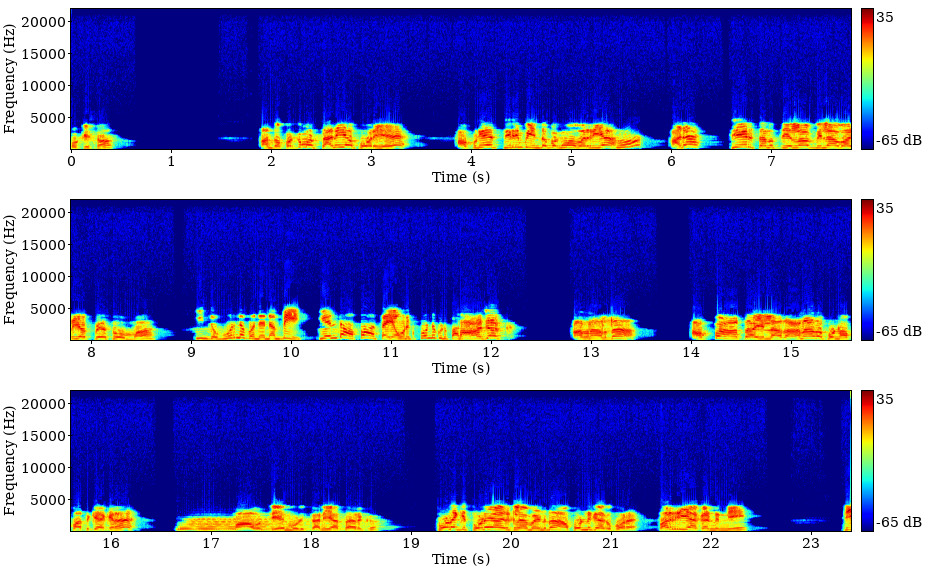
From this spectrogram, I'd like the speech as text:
ஓகே சார் அந்த பக்கமா தனியா போறியே அப்படியே திரும்பி இந்த பக்கமா வர்றியா? அட சீர் சனத்தை எல்லாம் விழா வாரியா பேசுவோமா இந்த ஊர்ல உன்னை நம்பி எந்த அப்பா அத்தையா உனக்கு பொண்ணு கொடுப்பாங்க? அஜக். அதனாலதான் அப்பா ஆத்தா இல்லாத அனாதை பொண்ணா பார்த்து கேக்குறேன் பாவம் தேன்மொழி தனியா தான் இருக்கு. துணைக்கு துணையா இருக்கலாமேன்னு தான் பொண்ணு கேட்க போறேன். வர்றியா கண்ணு நீ? நீ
